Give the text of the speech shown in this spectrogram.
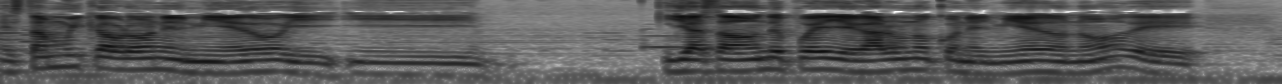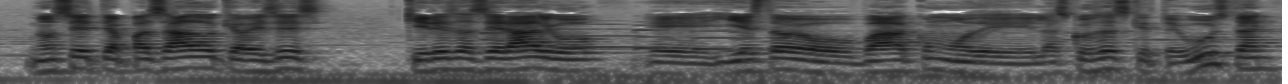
Está muy cabrón el miedo y, y, hasta dónde puede llegar uno con el miedo, ¿no? De, no sé, te ha pasado que a veces quieres hacer algo eh, y esto va como de las cosas que te gustan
